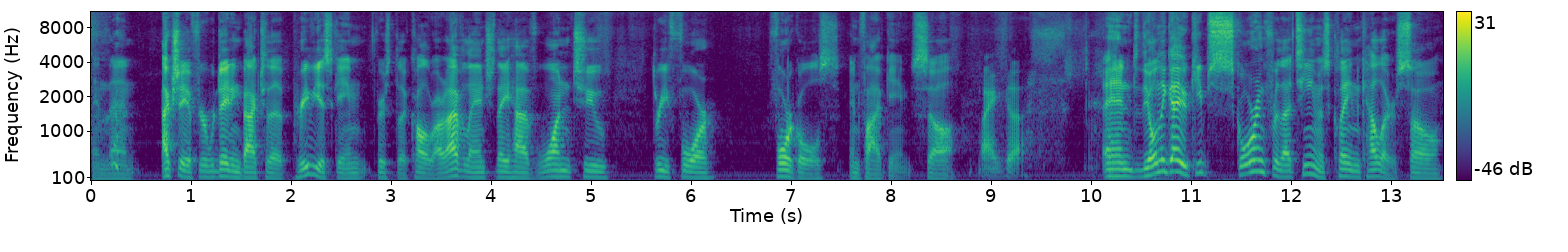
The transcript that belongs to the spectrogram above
and then actually, if you're dating back to the previous game versus the Colorado Avalanche, they have one, two, three, four, four goals in five games. So My gosh. and the only guy who keeps scoring for that team is Clayton Keller. So,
